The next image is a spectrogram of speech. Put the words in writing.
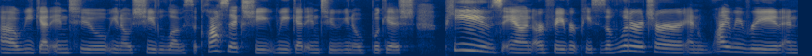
Uh, we get into, you know, she loves the classics. She we get into, you know, bookish peeves and our favorite pieces of literature and why we read and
